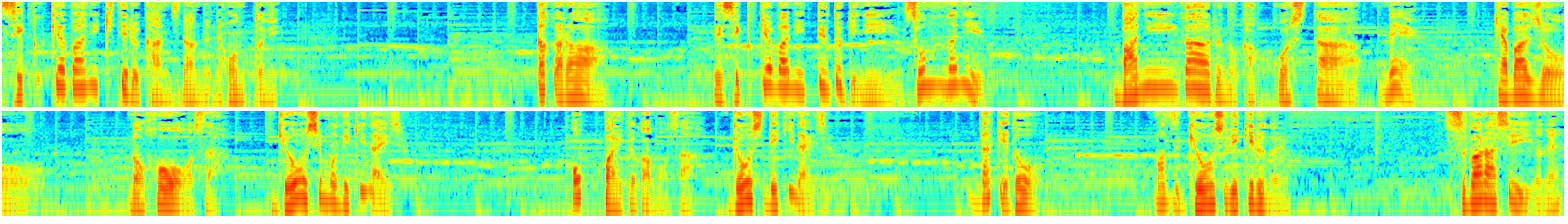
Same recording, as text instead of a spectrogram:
セクキャバに来てる感じなんだよね、本当に。だから、で、セクキャバに行ってる時に、そんなに、バニーガールの格好した、ね、キャバ嬢の方をさ、凝視もできないじゃん。おっぱいとかもさ、凝視できないじゃん。だけど、まず凝視できるのよ。素晴らしいよね。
